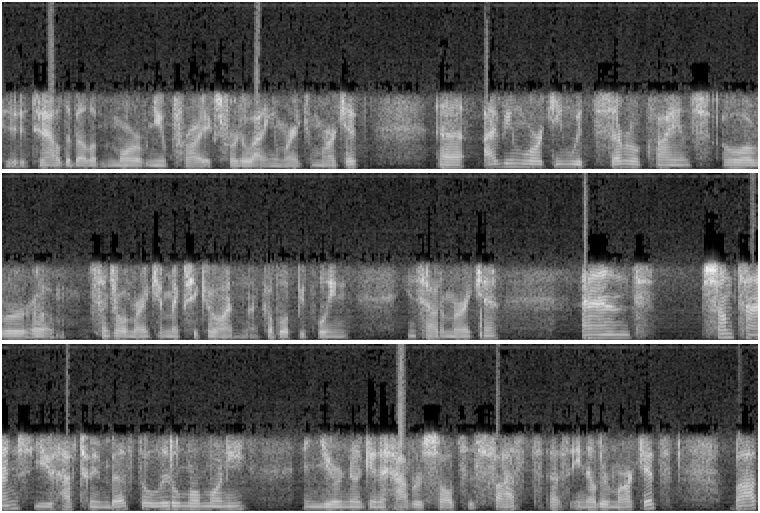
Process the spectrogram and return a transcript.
to to help develop more new projects for the Latin American market. Uh, I've been working with several clients all over um, Central America, Mexico, and a couple of people in in South America. And sometimes you have to invest a little more money, and you're not going to have results as fast as in other markets. But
